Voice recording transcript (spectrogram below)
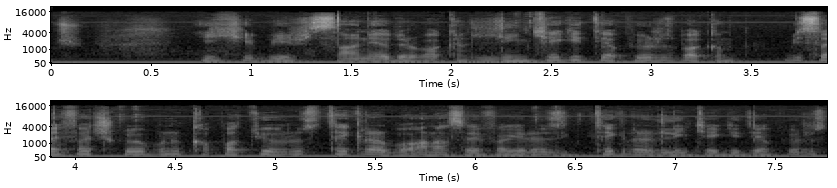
3 2 1 saniye dur. Bakın linke git yapıyoruz. Bakın bir sayfa çıkıyor. Bunu kapatıyoruz. Tekrar bu ana sayfa geliyoruz. Tekrar linke git yapıyoruz.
